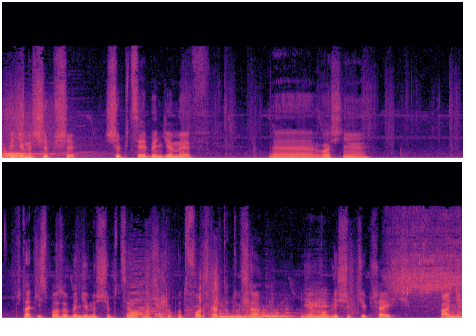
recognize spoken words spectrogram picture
I będziemy szybszy. Szybcy będziemy w, e, właśnie... W taki sposób będziemy szybcy od naszego potworka tatusia. Będziemy mogli szybciej przejść. Fajnie.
